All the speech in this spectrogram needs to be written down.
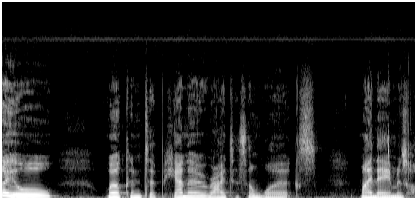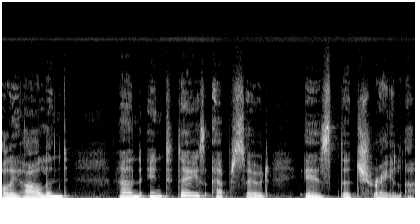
Hi, all. Welcome to Piano Writers and Works. My name is Holly Harland, and in today's episode is the trailer.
